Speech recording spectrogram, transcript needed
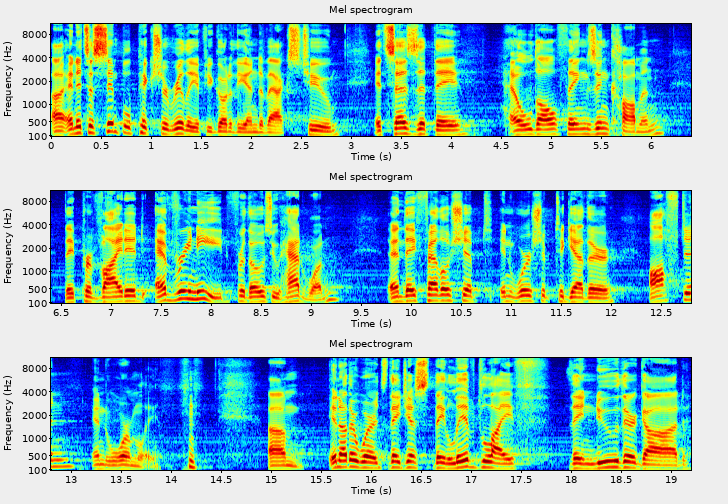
Uh, and it's a simple picture, really, if you go to the end of Acts 2. It says that they held all things in common, they provided every need for those who had one, and they fellowshipped and worshiped together often and warmly. um, in other words, they just they lived life, they knew their God,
